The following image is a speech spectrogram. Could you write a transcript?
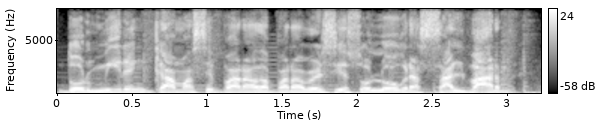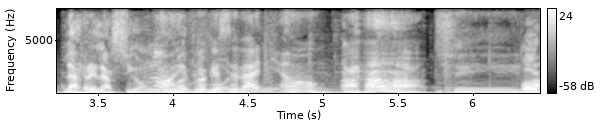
dormir en cama separada para ver si eso logra salvar la relación. No, el y fue que se dañó. Ajá. Sí. ¿Por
